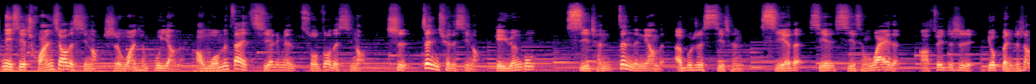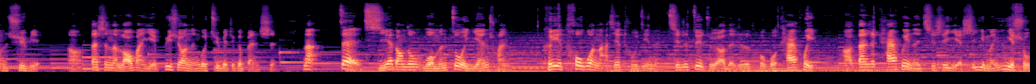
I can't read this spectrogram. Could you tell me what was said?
那些传销的洗脑是完全不一样的啊。我们在企业里面所做的洗脑是正确的洗脑，给员工。洗成正能量的，而不是洗成邪的，洗洗成歪的啊，所以这是有本质上的区别啊。但是呢，老板也必须要能够具备这个本事。那在企业当中，我们做言传，可以透过哪些途径呢？其实最主要的就是透过开会啊。但是开会呢，其实也是一门艺术。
